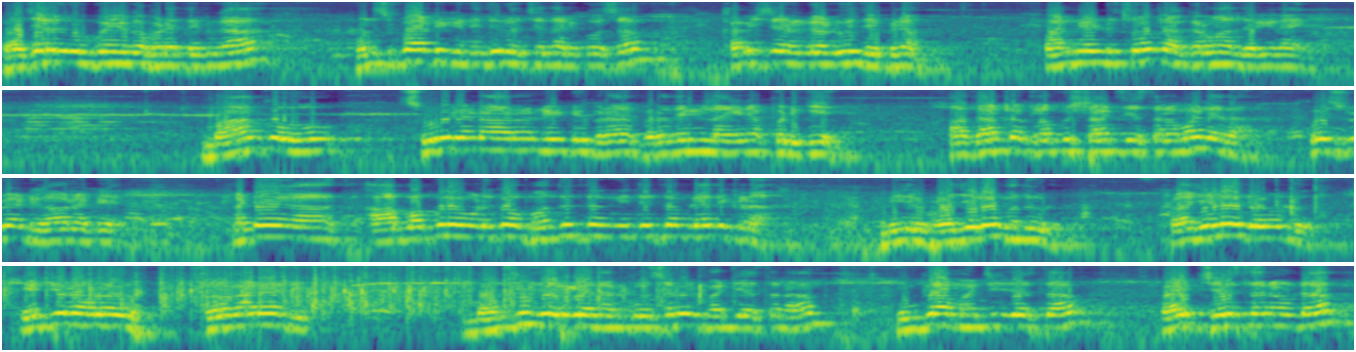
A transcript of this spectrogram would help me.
ప్రజలకు ఉపయోగపడే తిరుగా మున్సిపాలిటీకి నిధులు వచ్చేదానికోసం కమిషనర్ గారు చెప్పినాం. పన్నెండు చోట్ల అక్రమాలు జరిగినాయి. మాకు సూర్యనారాయణ రెడ్డి బ్ర అయినప్పటికీ ఆ దాంట్లో క్లబ్ స్టార్ట్ చేస్తున్నామా లేదా? పోయి స్టూడెంట్ కావాలంటే. అంటే ఆ- ఆ పప్పులే ఉడక బంధుత్వం గిందిత్వం లేదు ఇక్కడ. మీరు ప్రజలే బంధువులు. ప్రజలే దేవుళ్ళు. ఎన్టీ రామారావు స్లోగానే అది. మంచి జరిగేదానికోసమే పని చేస్తున్నాం. ఇంకా మంచి చేస్తాం. ఫైట్ చేస్తూనే ఉంటాం.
